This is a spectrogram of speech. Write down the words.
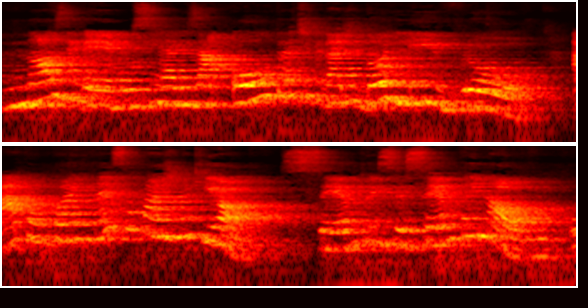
nós iremos realizar outra atividade do livro. Acompanhe nessa página aqui, ó, 169. O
